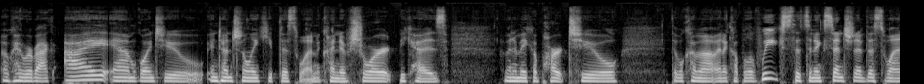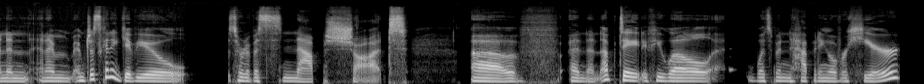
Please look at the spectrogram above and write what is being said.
Okay, we're back. I am going to intentionally keep this one kind of short because I'm going to make a part two that will come out in a couple of weeks. That's an extension of this one, and and I'm I'm just going to give you sort of a snapshot of an, an update, if you will, what's been happening over here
